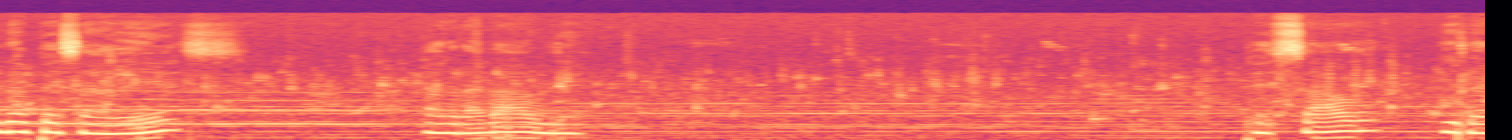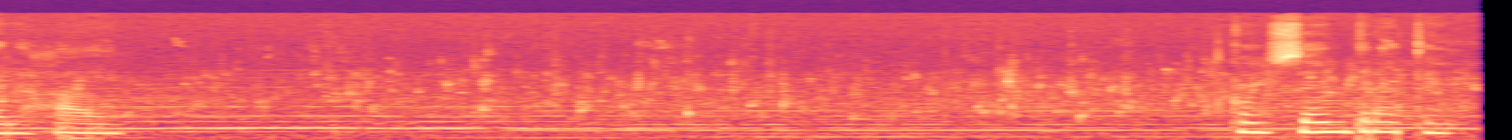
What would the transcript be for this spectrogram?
Una pesadez agradable, pesado y relajado. Concéntrate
